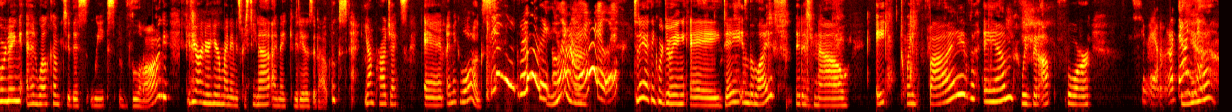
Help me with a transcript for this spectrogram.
morning and welcome to this week's vlog. If you are new here, my name is Christina. I make videos about books, yarn projects, and I make vlogs. Yeah. Today I think we're doing a day in the life. It is now 8.25 a.m. We've been up for... Yeah.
